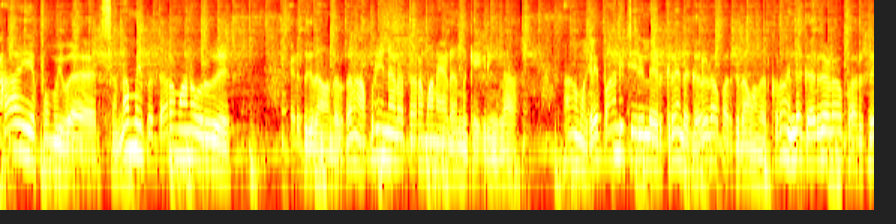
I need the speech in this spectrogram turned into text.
ஹாய் எஃப்எம் விவர்ஸ் நம்ம இப்போ தரமான ஒரு இடத்துக்கு தான் வந்திருக்கோம். அப்படி என்னடா தரமான இடம்னு கேட்குறீங்களா ஆமாங்களே பாண்டிச்சேரியில் இருக்கிற இந்த கருடா பார்க்கு தான் வந்திருக்கிறோம். இந்த கருடா பார்க்கு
